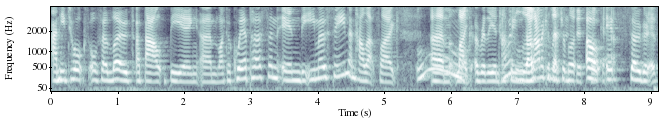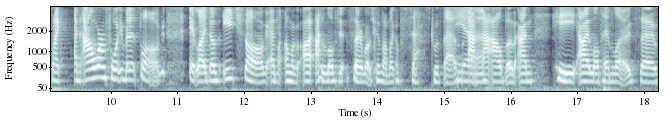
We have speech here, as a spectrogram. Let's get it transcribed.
and he talks also loads about being um like a queer person in the emo scene and how that's like um like a really interesting love dynamic to etc. listen to But- this oh podcast. it's so good it's like an hour and 40 minutes long it like does each song and oh my god i, I loved it so much because i'm like obsessed with them Yeah. and that album and he i love him loads so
